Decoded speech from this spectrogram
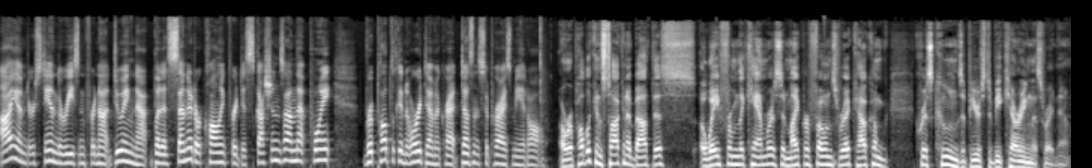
I understand the reason for not doing that, but a senator calling for discussions on that point, Republican or Democrat, doesn't surprise me at all. Are Republicans talking about this away from the cameras and microphones, Rick? How come Chris Coons appears to be carrying this right now?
